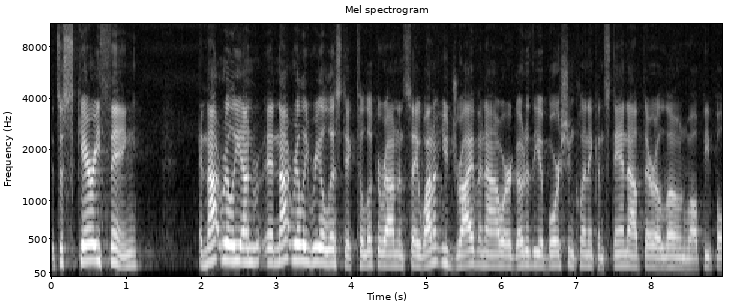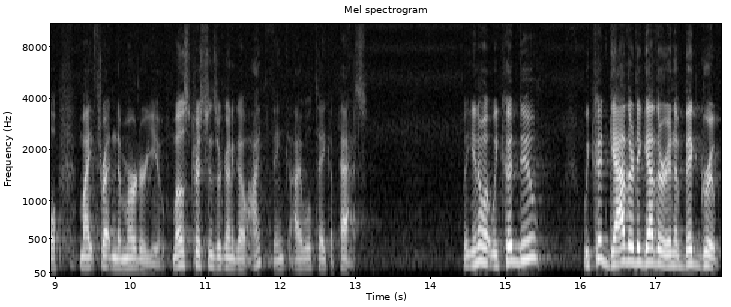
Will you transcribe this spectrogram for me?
It's a scary thing and not really, un- and not really realistic to look around and say, why don't you drive an hour, go to the abortion clinic, and stand out there alone while people might threaten to murder you? Most Christians are going to go, I think I will take a pass. But you know what we could do? We could gather together in a big group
